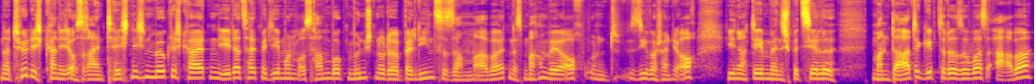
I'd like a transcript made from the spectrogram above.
Natürlich kann ich aus rein technischen Möglichkeiten jederzeit mit jemandem aus Hamburg, München oder Berlin zusammenarbeiten. Das machen wir ja auch und Sie wahrscheinlich auch, je nachdem, wenn es spezielle Mandate gibt oder sowas. Aber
